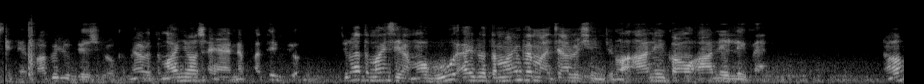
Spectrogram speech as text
ရှင်တယ်ဘာဖြစ်လို့လဲဆိုတော့ခင်ဗျားတို့သမိုင်းကြောင်းဆိုင်ရာနဲ့ပတ်သက်ပြီးတော့ ကျွန်တော်သမိုင်းဆရာမဟုတ်ဘူးအဲ့တော့သမိုင်းဘက်မှာကြားလို့ရှိရင်ကျွန်တော်အားနေကောင်းအားနေလိမ့်မယ်နော်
